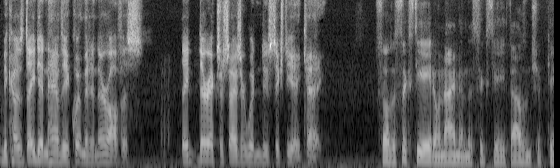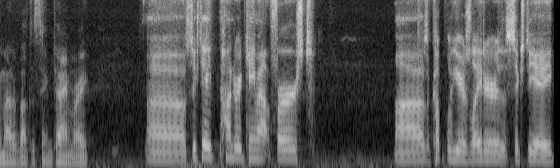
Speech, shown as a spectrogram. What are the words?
Because they didn't have the equipment in their office they their exerciser wouldn't do 68k So the 6809 and the 68000 chip came out about the same time, right? Uh, 6800 came out first. Uh, it was a couple years later, the 68,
